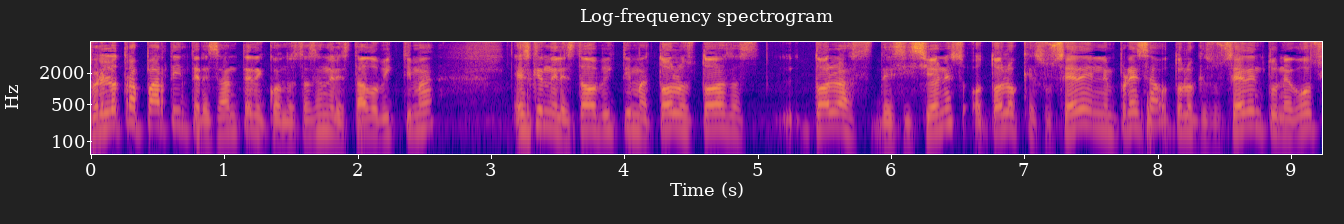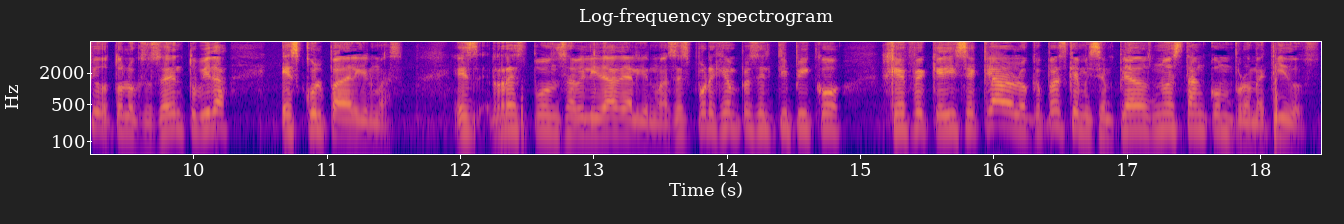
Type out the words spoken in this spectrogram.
pero la otra parte interesante de cuando estás en el estado víctima es que en el estado víctima todos todas, las, todas las decisiones o todo lo que sucede en la empresa o todo lo que sucede en tu negocio o todo lo que sucede en tu vida es culpa de alguien más. Es responsabilidad de alguien más. Es, por ejemplo, es el típico jefe que dice, claro, lo que pasa es que mis empleados no están comprometidos.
